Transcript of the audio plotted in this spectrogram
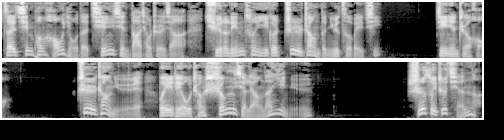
在亲朋好友的牵线搭桥之下，娶了邻村一个智障的女子为妻。几年之后。智障女为柳城生下两男一女。十岁之前呢，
